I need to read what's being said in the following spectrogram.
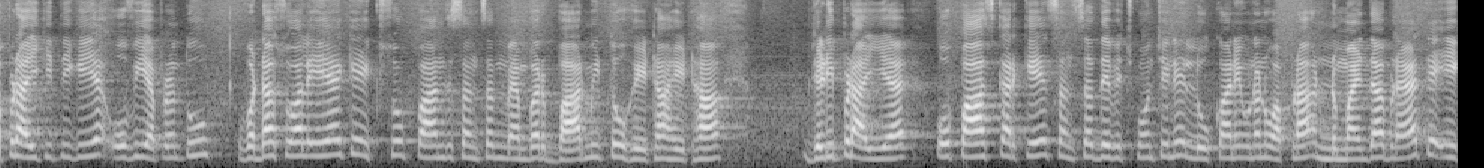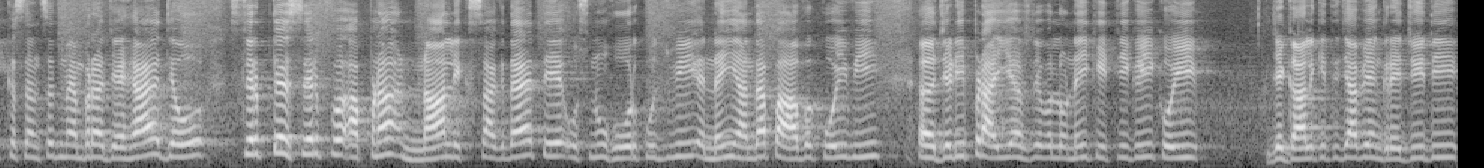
ਪੜ੍ਹਾਈ ਕੀਤੀ ਗਈ ਹੈ ਉਹ ਵੀ ਹੈ। ਪਰੰਤੂ ਵੱਡਾ ਸਵਾਲ ਇਹ ਹੈ ਕਿ 105 ਸੰਸਦ ਸੰਸਦ ਮੈਂਬਰ 12ਵੀਂ ਤੋਂ ਹੇਠਾਂ ਹੇਠਾਂ ਜਿਹੜੀ ਪੜ੍ਹਾਈ ਹੈ, ਉਹ ਪਾਸ ਕਰਕੇ ਸੰਸਦ ਦੇ ਵਿੱਚ ਪਹੁੰਚੇ ਨੇ। ਲੋਕਾਂ ਨੇ ਉਹਨਾਂ ਨੂੰ ਆਪਣਾ ਨੁਮਾਇੰਦਾ ਬਣਾਇਆ ਤੇ ਇੱਕ ਸੰਸਦ ਮੈਂਬਰ ਅਜਿਹਾ ਹੈ ਜੋ ਸਿਰਫ ਤੇ ਸਿਰਫ ਆਪਣਾ ਨਾਂ ਲਿਖ ਸਕਦਾ ਹੈ ਤੇ ਉਸ ਨੂੰ ਹੋਰ ਕੁਝ ਵੀ ਨਹੀਂ ਆਂਦਾ। ਭਾਵ ਕੋਈ ਵੀ ਜਿਹੜੀ ਪੜ੍ਹਾਈ ਹੈ ਉਸ ਦੇ ਵੱਲੋਂ ਨਹੀਂ ਕੀਤੀ ਗਈ। ਕੋਈ ਜੇ ਗੱਲ ਕੀਤੀ ਜਾਵੇ ਅੰਗਰੇਜ਼ੀ ਦੀ,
